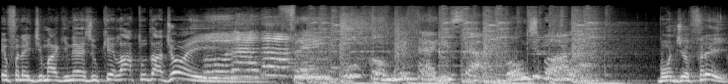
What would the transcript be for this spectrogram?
Eu falei de magnésio quelato da Joy. Morada Frei, o Bom dia, Frei.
